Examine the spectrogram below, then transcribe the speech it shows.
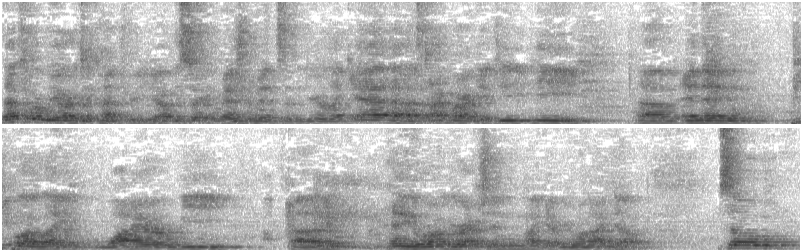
That's where we are as a country. You have the certain measurements, and you're like, yeah, stock market, GDP, um, and then people are like, why are we uh, heading the wrong direction? Like everyone I know. So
